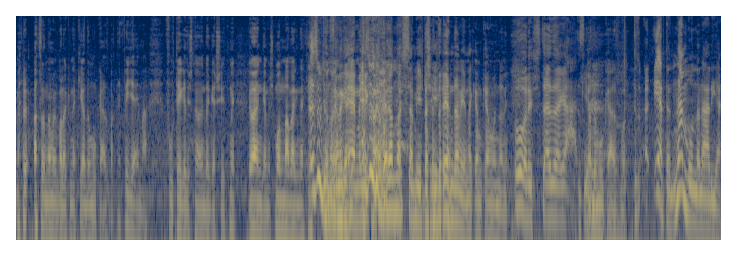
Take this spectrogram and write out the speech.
mert azt mondom, hogy valakinek kiadom ukázba. Te figyelj már, fú, téged is nagyon idegesít. Mi? Jó, engem is, mondd már meg neki. Ez ugyanolyan, meg, ez ugyanolyan nagy szemétség. De, de, de, miért nekem kell mondani? Úristen, de gáz. Kiadom ukázba. Tehát, érted, nem mondanál ilyet.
